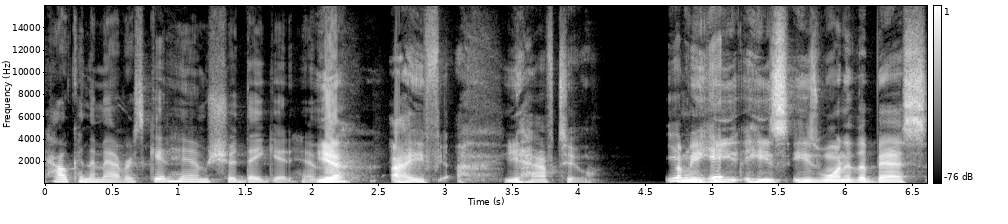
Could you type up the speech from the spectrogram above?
how can the Mavericks get him? Should they get him? Yeah, I you have to. Yeah, I mean, it- he he's he's one of the best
